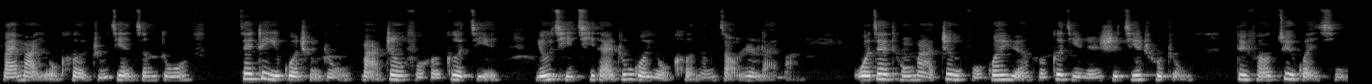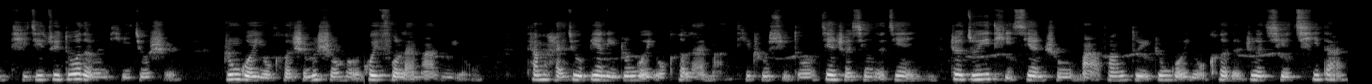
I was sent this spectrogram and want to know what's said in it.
来马游客逐渐增多。在这一过程中，马政府和各界尤其期待中国游客能早日来马。我在同马政府官员和各界人士接触中，对方最关心、提及最多的问题就是中国游客什么时候恢复来马旅游。他们还就便利中国游客来马提出许多建设性的建议，这足以体现出马方对中国游客的热切期待。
